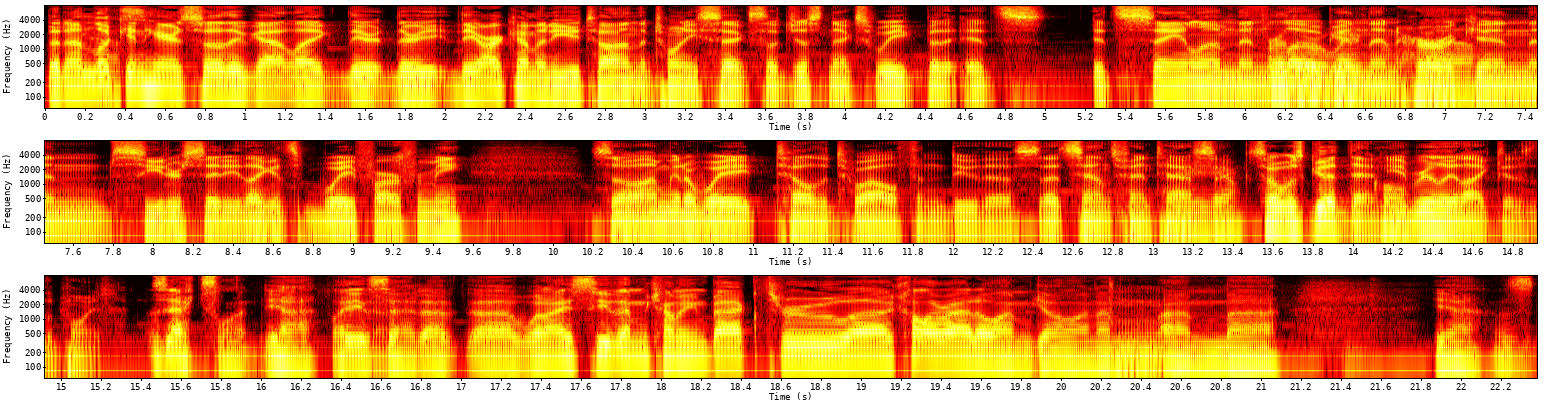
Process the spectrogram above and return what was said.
But I'm looking yes. here, so they've got like they're they they are coming to Utah on the 26th, so just next week. But it's it's Salem, then Further Logan, away then Hurricane, then Cedar City. Like it's way far from me. So I'm gonna wait till the 12th and do this. That sounds fantastic. So it was good then. Cool. You really liked it, is the point. It was excellent. Yeah, like I said, uh, uh, when I see them coming back through uh, Colorado, I'm going. I'm. Mm. I'm. Uh, yeah, it was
